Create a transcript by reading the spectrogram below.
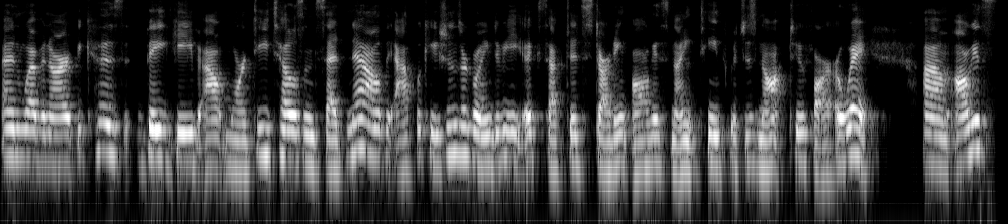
and webinar because they gave out more details and said now the applications are going to be accepted starting August 19th, which is not too far away. Um, August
